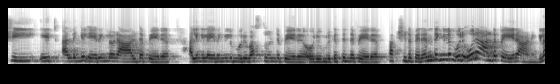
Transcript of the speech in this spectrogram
ഷീ ഇറ്റ് അല്ലെങ്കിൽ ഏതെങ്കിലും ഒരാളുടെ പേര് അല്ലെങ്കിൽ ഏതെങ്കിലും ഒരു വസ്തുവിന്റെ പേര് ഒരു മൃഗത്തിന്റെ പേര് പക്ഷിയുടെ പേര് എന്തെങ്കിലും ഒരു ഒരാളുടെ പേരാണെങ്കിൽ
